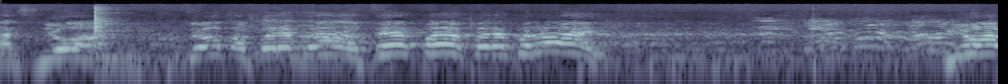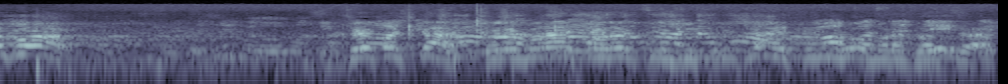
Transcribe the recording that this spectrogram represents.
Макс, нього. Степа, перебрала. Степа, перебирай. Нього. Степочка, перебирайте гравців, зустрічайте його? Петосик,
